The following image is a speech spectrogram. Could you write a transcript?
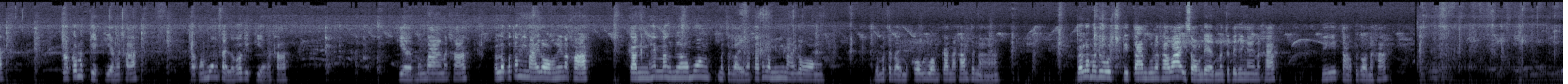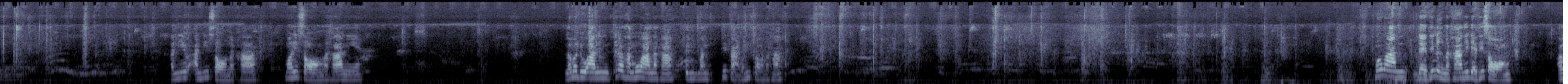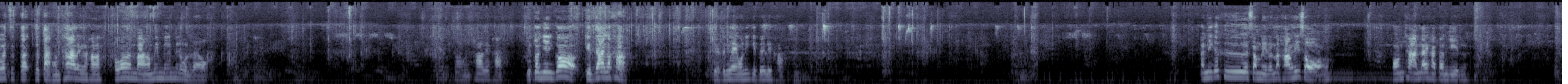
แล้วก็มาเกลี่ยเกี่ยนะคะตักมะม่วงใส่แล้วก็เกลี่ยเกี่ยนะคะ เกลี่ยบางๆนะคะ แล้วเราก็ต้องมีไม้รองด้วยนะคะ กันให้มเนื้อมะม่วงมันจะไหลนะคะ ถ้าเราไม่มีไม้รอง เดี๋ยวมันจะไหลมากองรวมกันนะคะมันจะหนาแล้วเรามาดูติดตามดูนะคะ ว่าอีกสองแดดมันจะเป็นยังไงนะคะ นี่ตากไปก่อนนะคะอันนี้อันที่สองนะคะหม้อที่สองนะคะอันนี้ แล้วมาดูอันที่เราทำเมื่อวานนะคะ เป็นมันที่ตากวันที่สองนะคะ มื่อวานแดดที่หนึ่งนะคะนี่แดดที่สองเอาไว้จะจะตากมันท่าเลยนะคะ เพราะว่ามันบางแล้วไม่ไม่ไม่หล่นแล้วตากมันท่าเลยค่ะ เดี๋ยวตอนเย็นก็เก็บได้แล้วค่ะแดดแรงๆวันนี้เก็บได้เลยค่ะอันนี้ก็คือสำเร็จแล้วนะคะที่สองพร้อมทานได้ค่ะ ตอนเย็น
